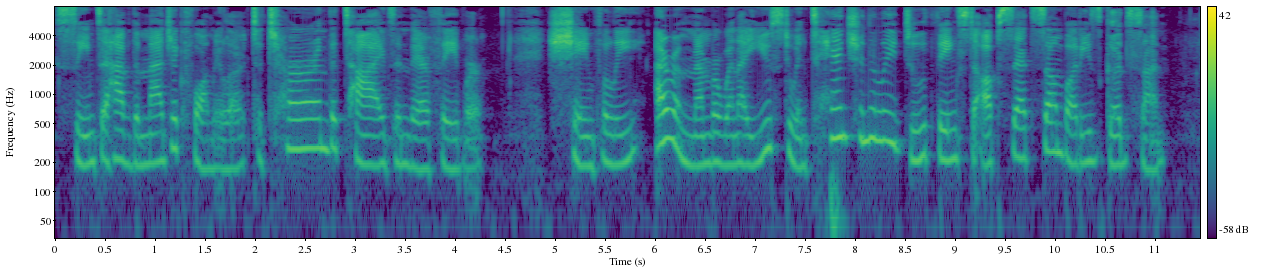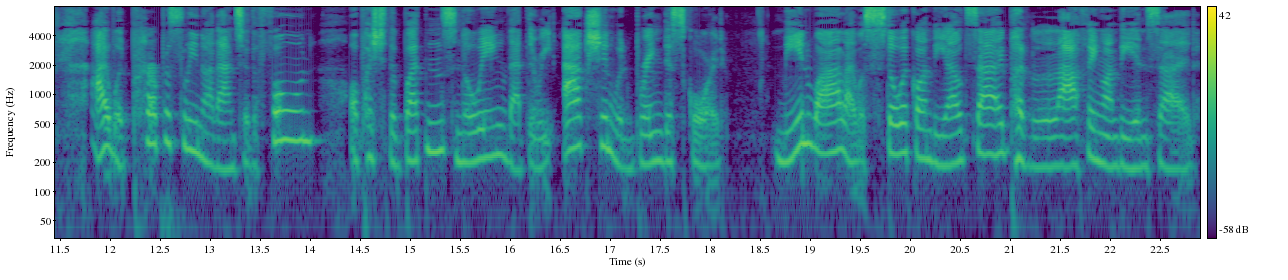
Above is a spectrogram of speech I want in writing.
seem to have the magic formula to turn the tides in their favor. Shamefully, I remember when I used to intentionally do things to upset somebody's good son. I would purposely not answer the phone or push the buttons knowing that the reaction would bring discord. Meanwhile, I was stoic on the outside but laughing on the inside.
